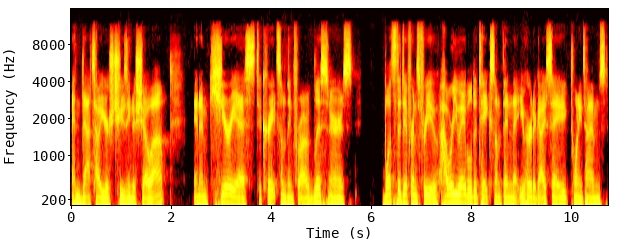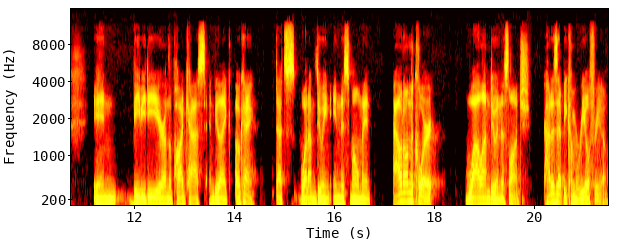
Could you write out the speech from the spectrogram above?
and that's how you're choosing to show up. And I'm curious to create something for our listeners. What's the difference for you? How are you able to take something that you heard a guy say 20 times in BBD or on the podcast and be like, okay, that's what I'm doing in this moment out on the court while I'm doing this launch? How does that become real for you?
